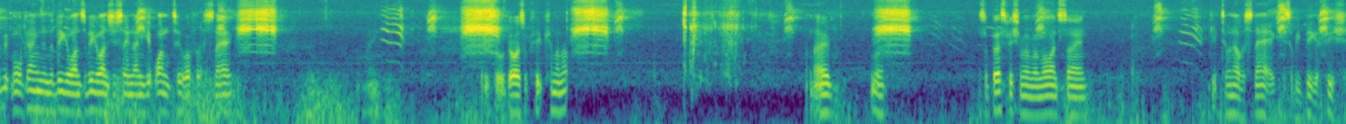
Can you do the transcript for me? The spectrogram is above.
a bit more game than the bigger ones. The bigger ones you seem to only get one or two off a snag. These little guys will keep coming up. I know there's a bass fisherman in my mind saying, get to another snag, this will be bigger fish.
